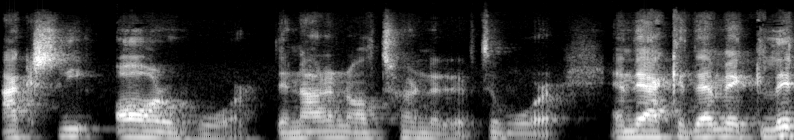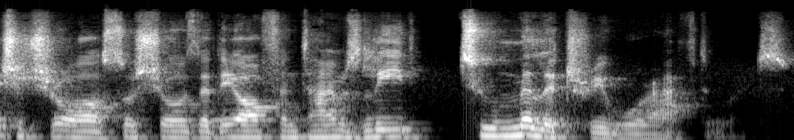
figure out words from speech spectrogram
actually are war. They're not an alternative to war. And the academic literature also shows that they oftentimes lead to military war afterwards.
